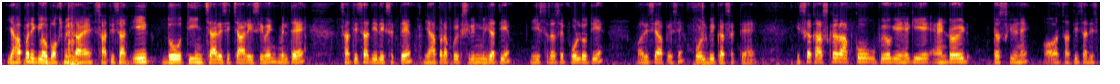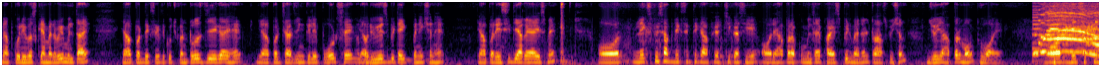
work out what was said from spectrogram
यहाँ पर एक ग्लो बॉक्स मिलता है। साथ ही साथ एक, दो, तीन, चार, ऐसे चार एसी वेंट मिलते हैं। साथ ही साथ ये देख सकते हैं यहाँ पर आपको एक स्क्रीन मिल जाती है ये इस तरह से फोल्ड होती है और इसे आप ऐसे फोल्ड भी कर सकते हैं। इसका खासकर आपको उपयोग ये है कि ये एंड्रॉयड टच स्क्रीन है और साथ ही साथ इसमें आपको रिवर्स कैमरा भी मिलता है। यहाँ पर देख सकते हैं कुछ कंट्रोल्स दिए गए हैं यहाँ पर चार्जिंग के लिए पोर्ट्स है यहाँ पर यूएसबी टाइप कनेक्शन है यहाँ पर एसी दिया गया है इसमें और लेग स्पेस आप देख सकते हैं काफ़ी अच्छी खासी है और यहाँ पर आपको मिलता है फाइव स्पीड मैनुअल ट्रांसमिशन जो यहाँ पर माउंट हुआ है। और देख सकते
